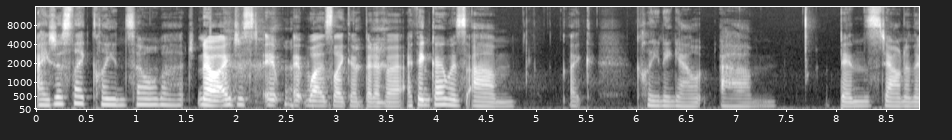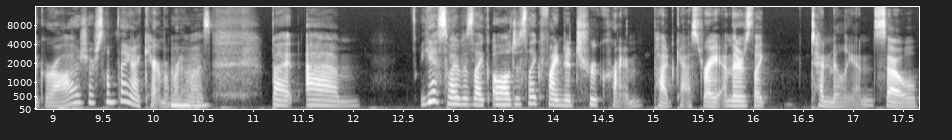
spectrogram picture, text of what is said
I just like clean so much. No, I just it it was like a bit of a I think I was um like cleaning out um bins down in the garage or something. I can't remember what it was. But um yeah, so I was like, "Oh, I'll just like find a true crime podcast, right?" And there's like 10 million. So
